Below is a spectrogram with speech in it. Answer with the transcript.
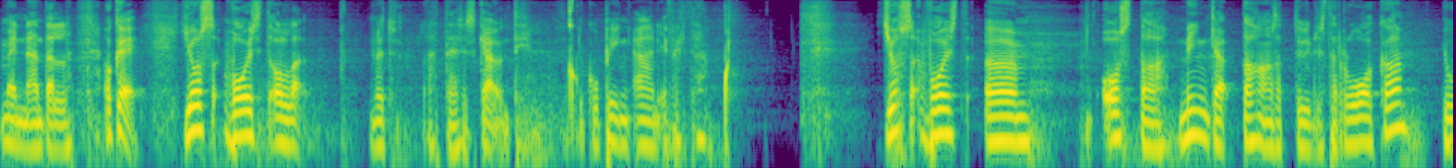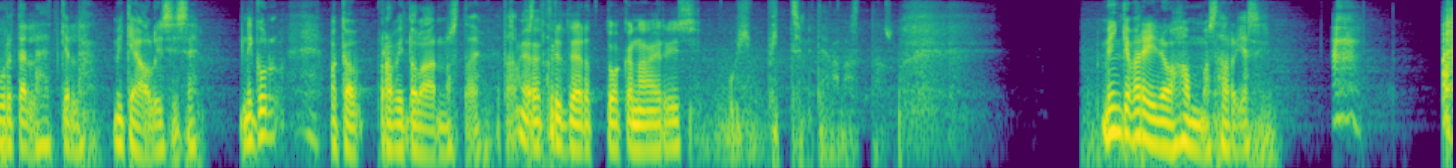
mennään tällä. Okei, okay. jos voisit olla, nyt lähtee siis käyntiin, joku ping ääniefekti. Jos voisit öö, ostaa minkä tahansa tyylistä ruokaa juuri tällä hetkellä, mikä olisi se? Niin kuin vaikka ravintola-annos tai jotain vastaavaa. Friteerattua kanariis. Ui vitsi, mitä vastaus. Minkä värinen on hammasharjasi?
